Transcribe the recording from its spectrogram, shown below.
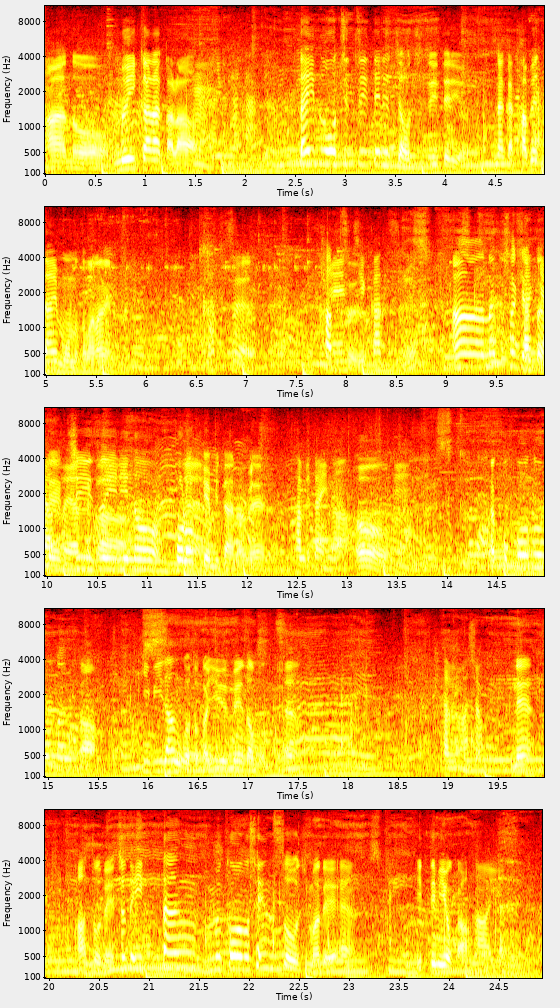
あの6日だから、だいぶ落ち着いてるっちゃ落ち着いてるよ。なんか食べたいものとかないカツカツ。カツ。あーなんかさっきあったね。チーズ入りのコロッケみたいなね。食べたいな。うん、うんここのなんかきびだんごとか有名だもんね。食べましょう。ね。後で。ちょっと一旦向こうの浅草寺までうん。行ってみようか、あい。いよ I'm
